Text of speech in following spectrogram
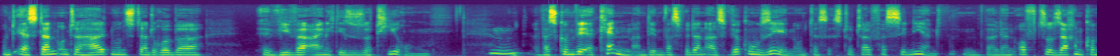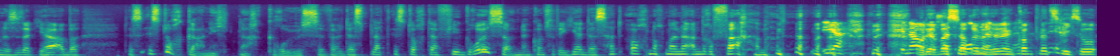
Und erst dann unterhalten wir uns darüber, äh, wie war eigentlich diese Sortierung. Mhm. was können wir erkennen an dem, was wir dann als Wirkung sehen? Und das ist total faszinierend, weil dann oft so Sachen kommen, dass es sagt, ja, aber das ist doch gar nicht nach Größe, weil das Blatt ist doch da viel größer. Und dann kommst du dir, ja, das hat auch nochmal eine andere Farbe. Ja, genau, Oder was auch immer. Dann kommt kleine, ja, plötzlich so,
